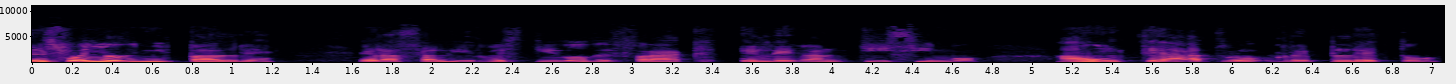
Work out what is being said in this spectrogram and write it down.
El sueño de mi padre era salir vestido de frac elegantísimo a un teatro repleto,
